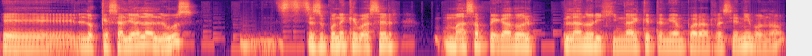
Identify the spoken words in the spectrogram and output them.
eh, lo que salió a la luz se supone que va a ser más apegado al plan original que tenían para Resident Evil, ¿no?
